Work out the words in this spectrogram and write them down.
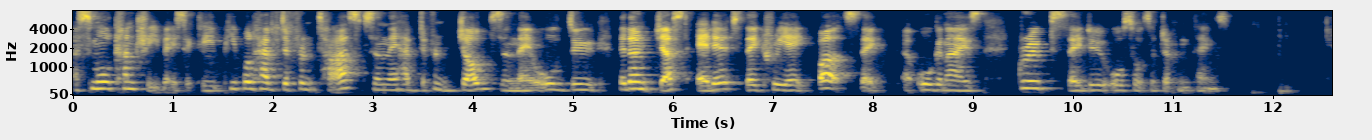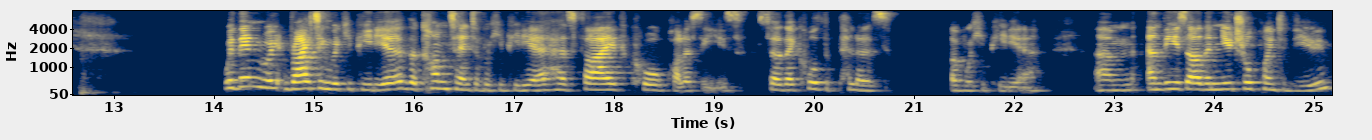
a small country, basically. People have different tasks and they have different jobs and they all do, they don't just edit, they create bots, they uh, organize groups, they do all sorts of different things. Within writing Wikipedia, the content of Wikipedia has five core policies. So they're called the pillars of Wikipedia. Um, and these are the neutral point of view,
